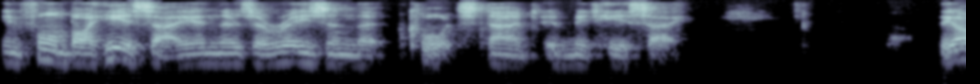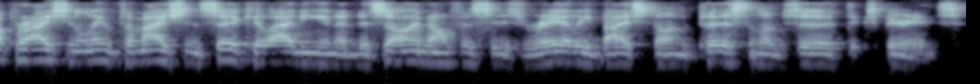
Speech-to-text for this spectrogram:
informed by hearsay, and there's a reason that courts don't admit hearsay. The operational information circulating in a design office is rarely based on personal observed experience.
